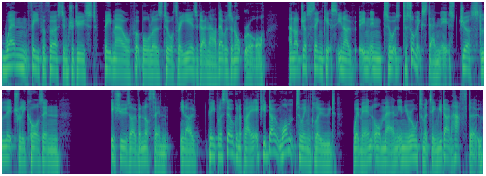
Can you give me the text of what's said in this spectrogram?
when FIFA first introduced female footballers two or three years ago now, there was an uproar. And I just think it's, you know, in, in to, to some extent, it's just literally causing issues over nothing. You know, people are still going to play it. If you don't want to include women or men in your ultimate team, you don't have to.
